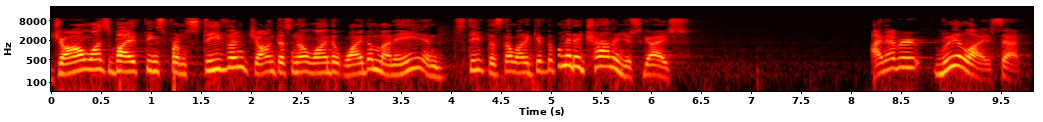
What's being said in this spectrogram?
John wants to buy things from Stephen. John does not want to wire the money, and Steve does not want to give the. So many challenges, guys. I never realized that.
